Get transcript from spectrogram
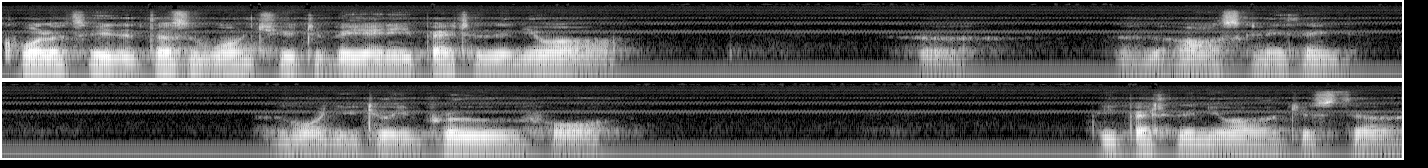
Quality that doesn't want you to be any better than you are. Uh, doesn't ask anything. Doesn't want you to improve or be better than you are. Just uh,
